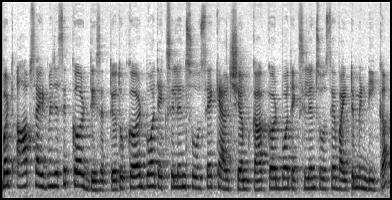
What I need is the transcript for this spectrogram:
बट आप साइड में जैसे कर्ड दे सकते हो तो कर्ड बहुत एक्सीलेंट सोर्स है कैल्शियम का कर्ड बहुत एक्सीलेंट सोर्स है वाइटामिन डी का।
